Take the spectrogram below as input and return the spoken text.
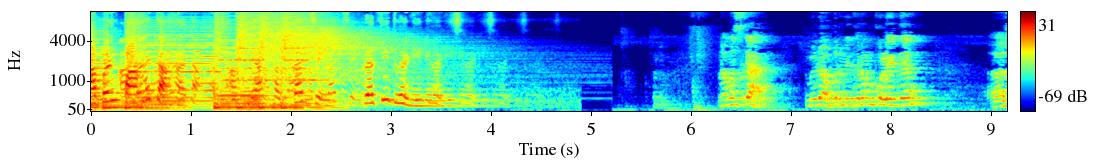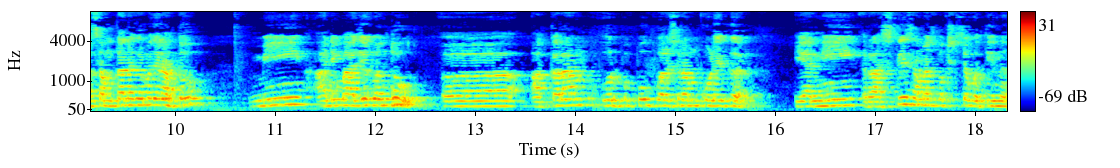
आपण पाहत आहात आपल्या हक्काचे प्रतिध्वनी न्यूज नमस्कार मी डॉक्टर विक्रम कोळेकर समतानगर समतानगरमध्ये राहतो. मी आणि माझे बंधू आकाराम उर्फ पू परशुराम कोळेकर यांनी राष्ट्रीय समाज पक्षाच्या वतीनं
